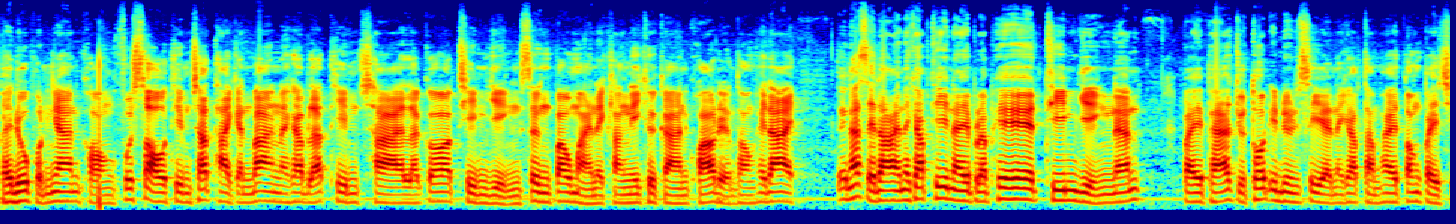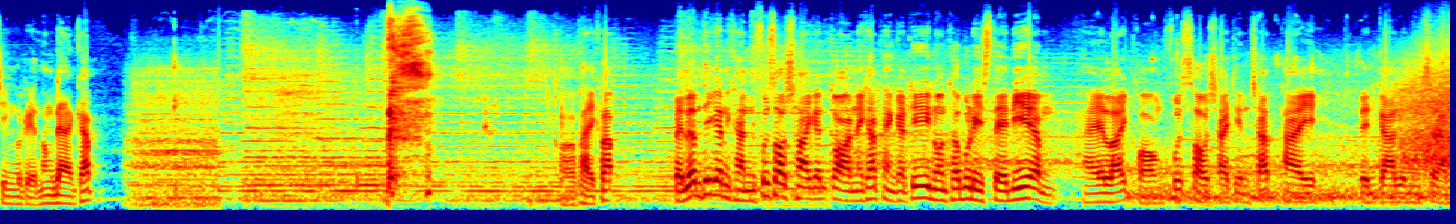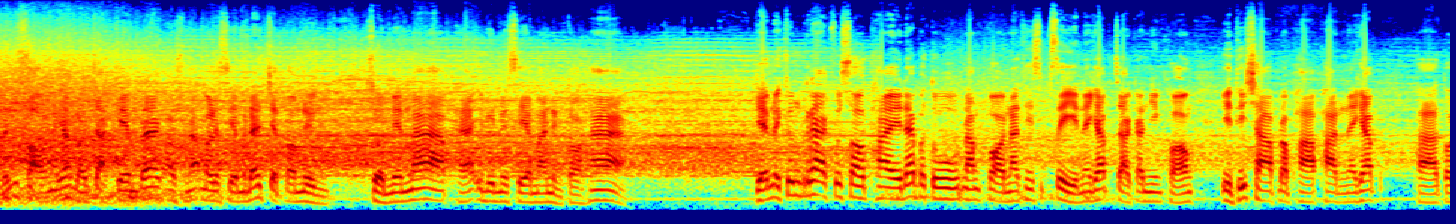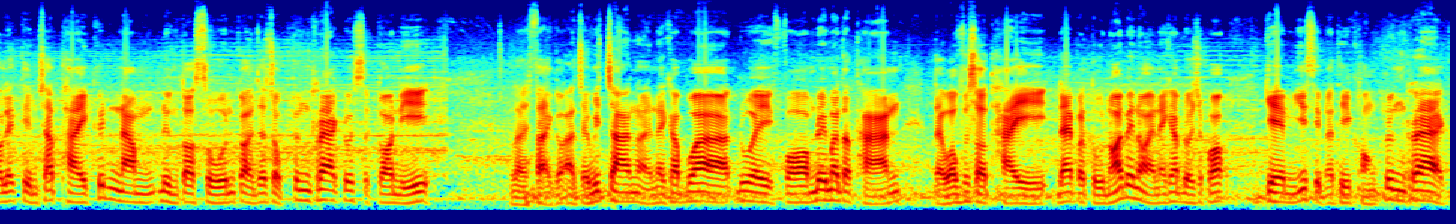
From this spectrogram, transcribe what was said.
ไปดูผลงานของฟุตซอลทีมชาติไทยกันบ้างนะครับ และทีมชายแล้วก็ทีมหญิง ซึ่งเป้าหมายในครั้งนี้คือการคว้าเหรียญทองให้ได้ แต่น่าเสียดายนะครับที่ในประเภททีมหญิงนั้น ไปแพ้จุดโทษอินโดนีเซียนะครับทำให้ต้องไปชิงเหรียญทองแดงครับ ขออภัยครับ ไปเริ่มที่การแข่งฟุตซอลชายกันก่อนนะครับ แข่งกันที่นนทบุรีสเตเดียม ไฮไลท์ของฟุตซอลชายทีมชาติไทย เป็นการลงสนามที่สองนะครับหลังจากเกมแรกเอาชนะมาเลเซียมาได้7ต่อ1ส่วนเมียนมาแพ้อินโดนีเซียมา1ต่อ5เกมในครึ่งแรกฟุตซอลไทยได้ประตูนำก่อนนาที 14 นะครับ จากการยิงของอิทธิชาประภาพันธ์นะครับ พาตัวเล็กทีมชาติไทยขึ้นนำ1ต่อ0ก่อนจะจบครึ่งแรกด้วยสกอร์นี้ หลายฝ่ายก็อาจจะวิจารณ์หน่อยนะครับว่าด้วยฟอร์มด้วยมาตรฐาน แต่ว่าฟุตซอลไทยได้ประตูน้อยไปหน่อยนะครับโดยเฉพาะเกม 20 นาทีของครึ่งแรก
